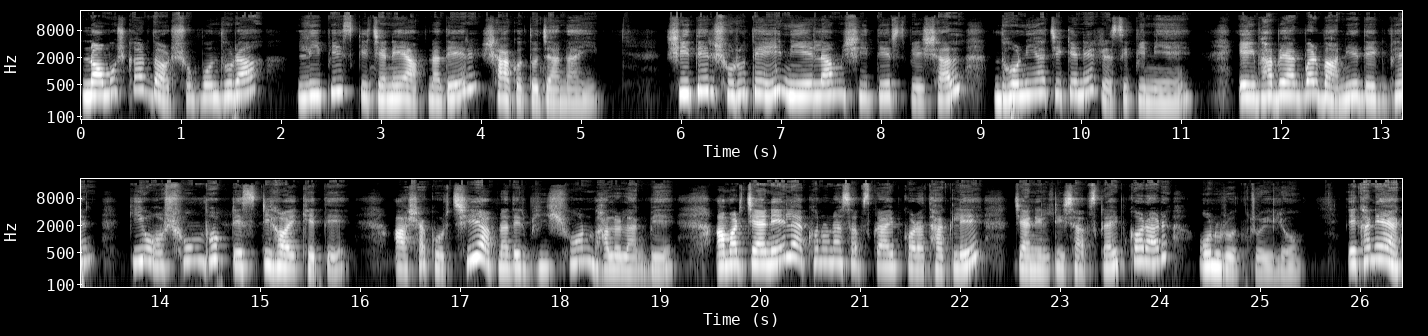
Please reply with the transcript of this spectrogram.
নমস্কার দর্শক বন্ধুরা, লিপিস কিচেনে আপনাদের স্বাগত জানাই। শীতের শুরুতেই নিয়ে এলাম শীতের স্পেশাল ধনিয়া চিকেনের রেসিপি নিয়ে। এইভাবে একবার বানিয়ে দেখবেন কি অসম্ভব টেস্টি হয় খেতে। আশা করছি আপনাদের ভীষণ ভালো লাগবে। আমার চ্যানেল এখনও না সাবস্ক্রাইব করা থাকলে চ্যানেলটি সাবস্ক্রাইব করার অনুরোধ রইল। এখানে এক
